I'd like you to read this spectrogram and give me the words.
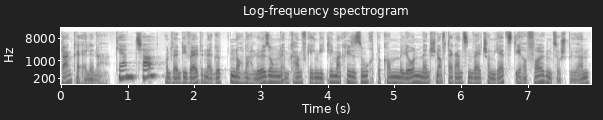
Danke, Elena. Gern, ciao. Und wenn die Welt in Ägypten noch nach Lösungen im Kampf gegen die Klimakrise sucht, bekommen Millionen Menschen auf der ganzen Welt schon jetzt ihre Folgen zu spüren.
